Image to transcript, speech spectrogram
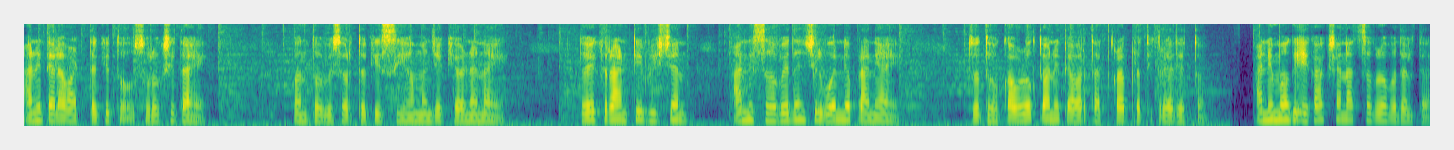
आणि त्याला वाटतं की तो सुरक्षित आहे. पण तो विसरतो की सिंह म्हणजे खेळणं नाही. तो एक रानटी भीषण आणि संवेदनशील वन्य प्राणी आहे. जो धोका ओळखतो आणि त्यावर तात्काळ प्रतिक्रिया देतो. आणि मग एका क्षणात सगळं बदलतं.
